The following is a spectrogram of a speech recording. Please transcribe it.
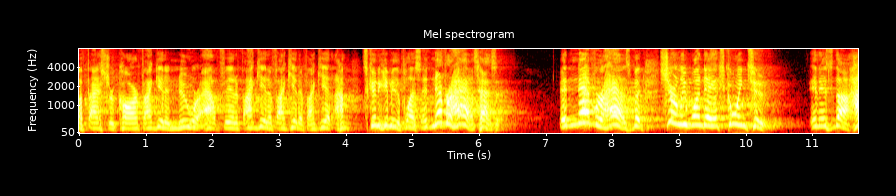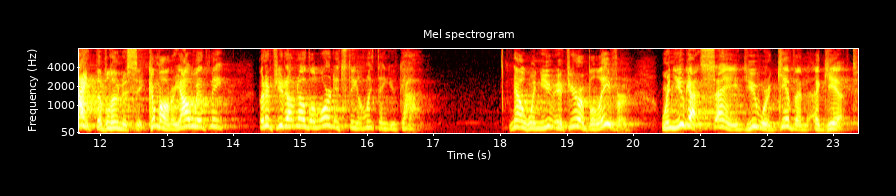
a faster car, if I get a newer outfit, if I get, if I get, if I get, I'm, it's going to give me the plus. It never has, has it? It never has, but surely one day it's going to. It is the height of lunacy. Come on, are y'all with me? But if you don't know the Lord, it's the only thing you've got. Now, when you, if you're a believer, when you got saved, you were given a gift.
